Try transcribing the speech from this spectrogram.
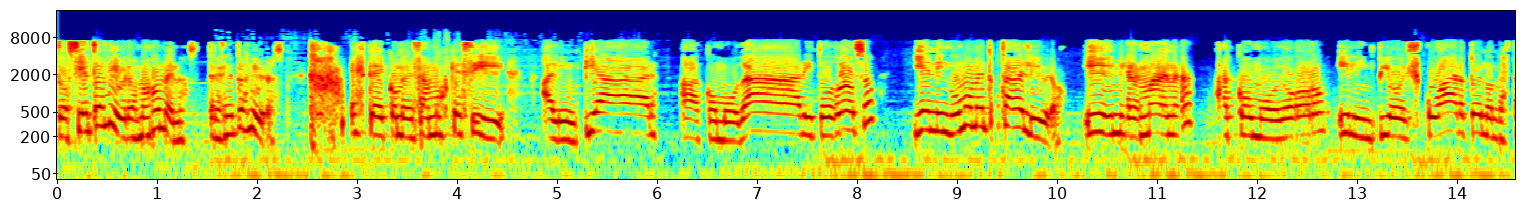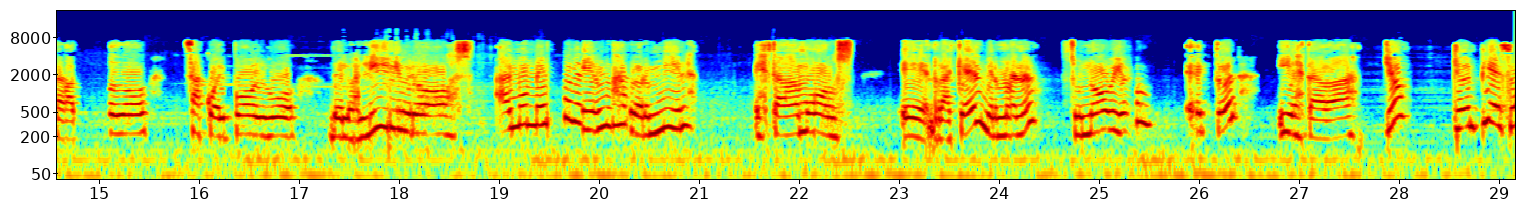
200 libros más o menos, 300 libros. Este, comenzamos que sí, a limpiar, a acomodar y todo eso, y en ningún momento estaba el libro. Y mi hermana acomodó y limpió el cuarto en donde estaba todo, sacó el polvo de los libros. Al momento de irnos a dormir, estábamos eh, Raquel, mi hermana, su novio, Héctor, y estaba yo. Yo empiezo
